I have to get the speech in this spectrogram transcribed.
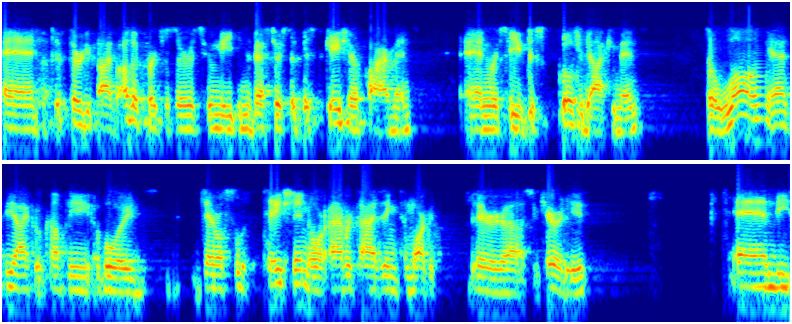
and up to 35 other purchasers who meet investor sophistication requirements and receive disclosure documents, so long as the ICO company avoids general solicitation or advertising to market their uh, securities. And the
